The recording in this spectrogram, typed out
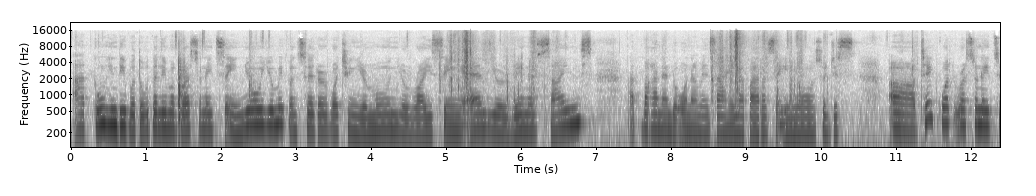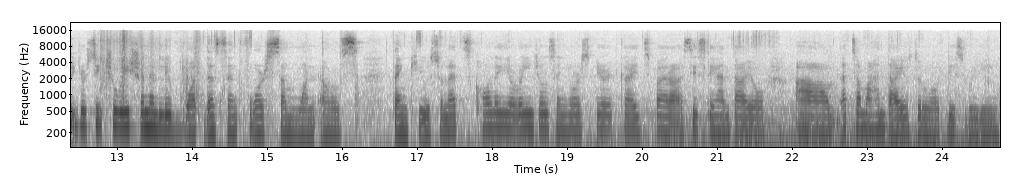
At kung hindi po totally mag-resonate sa inyo, you may consider watching your moon, your rising, and your Venus signs. At baka nandoon na mensahe na para sa inyo. So, just uh, take what resonates with your situation and leave what doesn't for someone else. Thank you. So let's call in your angels and your spirit guides para assistihan tayo um, at samahan tayo throughout this reading.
